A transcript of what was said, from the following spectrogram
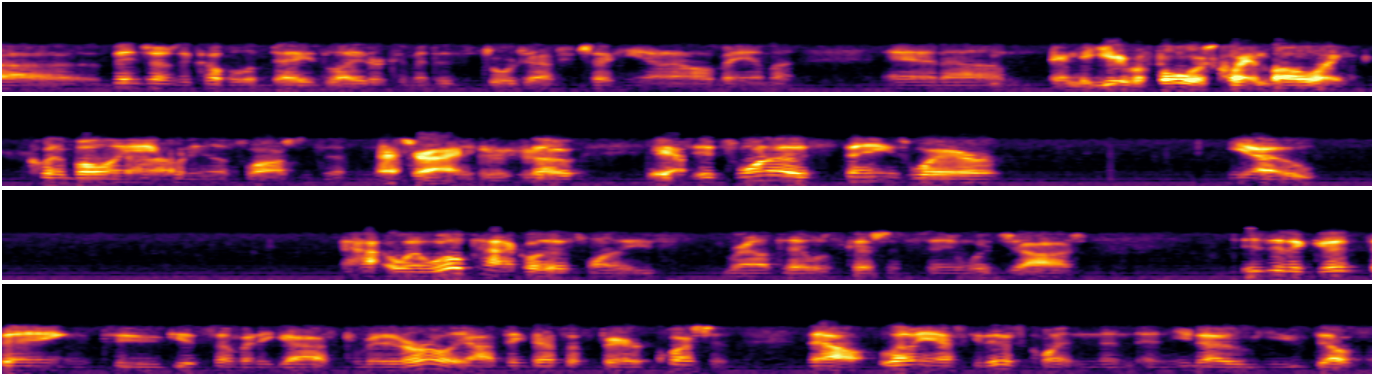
Uh, ben Jones a couple of days later committed to Georgia after checking out Alabama, and um, and the year before was Clinton Boling. Clinton Boling uh, and Cornelius Washington. That's right. Mm-hmm. So yeah. it's it's one of those things where, you know, well, we'll tackle this one of these roundtable discussions soon with Josh. Is it a good thing to get so many guys committed early? I think that's a fair question. Now, let me ask you this, Quentin, and, and you know you've dealt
